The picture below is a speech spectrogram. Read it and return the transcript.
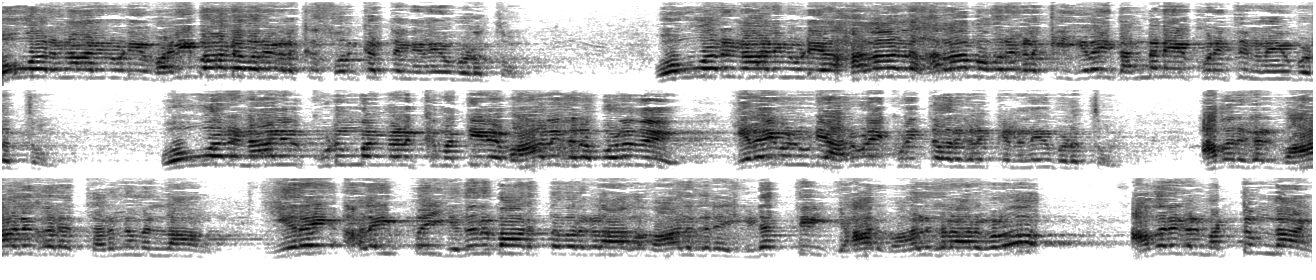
ஒவ்வொரு நாளினுடைய வழிபாடு அவர்களுக்கு சொர்க்கத்தை நினைவுபடுத்தும். ஒவ்வொரு நாளினுடைய ஹலால் ஹராம் அவர்களுக்கு இறை தண்டனையை குறித்து நினைவுபடுத்தும். ஒவ்வொரு நாளில் குடும்பங்களுக்கு மத்தியிலே வாழுகிற பொழுது இறைவனுடைய அருளை குறித்தவர்களுக்கு நினைவுபடுத்தும். அவர்கள் வாழுகிற தருணம் எல்லாம் இறை அழைப்பை எதிர்பார்த்தவர்களாக வாழுகிற இடத்தில் யார் வாழுகிறார்களோ அவர்கள் மட்டும்தான்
